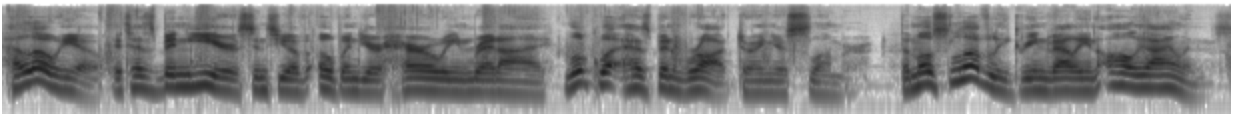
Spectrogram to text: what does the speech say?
Hello, Io. It has been years since you have opened your harrowing red eye. Look what has been wrought during your slumber. The most lovely green valley in all the islands.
